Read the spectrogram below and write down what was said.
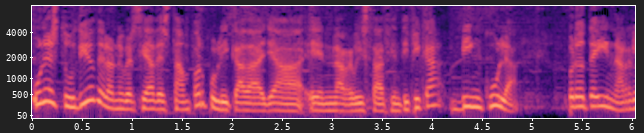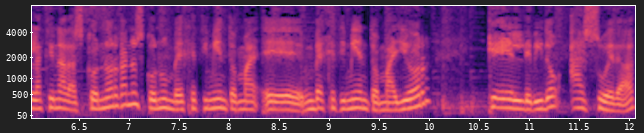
Un estudio de la Universidad de Stanford, publicada ya en la revista científica, vincula proteínas relacionadas con órganos con un eh, envejecimiento mayor que el debido a su edad.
